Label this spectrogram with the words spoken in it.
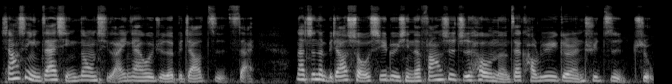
相信你在行动起来应该会觉得比较自在。那真的比较熟悉旅行的方式之后呢，再考虑一个人去自助，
